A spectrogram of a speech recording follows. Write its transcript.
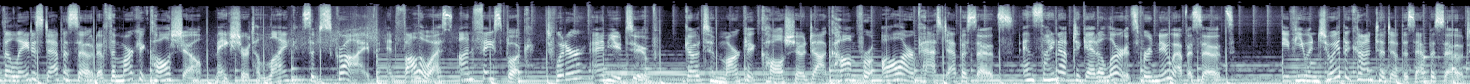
The latest episode of the Market Call Show, make sure to like, subscribe, and follow us on Facebook, Twitter, and YouTube. Go to marketcallshow.com for all our past episodes and sign up to get alerts for new episodes. If you enjoyed the content of this episode,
